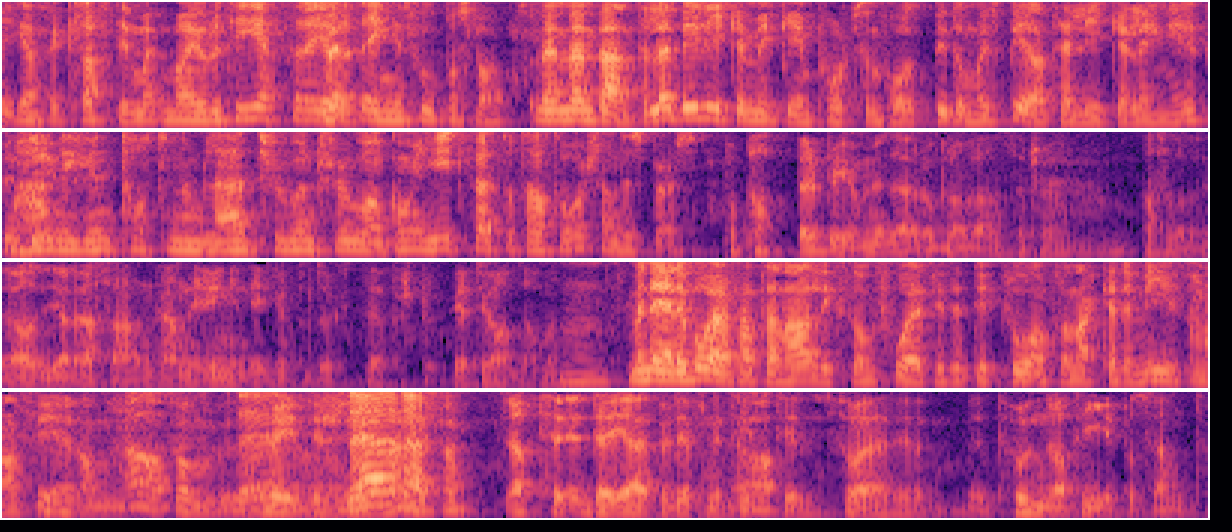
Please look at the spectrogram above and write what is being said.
är ganska kraftig ma- majoritet när det gäller Men- ett engelskt fotbollslag. Men, men Bentaleb är lika mycket import som Holtby. De har ju spelat här lika länge i Och princip. han är ju en Tottenham-lad true and true. Han kom ju hit för ett och ett halvt år sedan till Spurs. På papper blir de ju där och på den vänster tror jag. Alltså, ja, ja, alltså han, han är ju ingen egen produkt, det förstår, vet ju alla. Men... Mm. Men är det bara för att han har liksom får ett litet diplom från akademi som man ser dem Ja, som det, höjd till det är därför. liksom? Ja, det hjälper definitivt Ja. till. Så är det. 110 procent.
